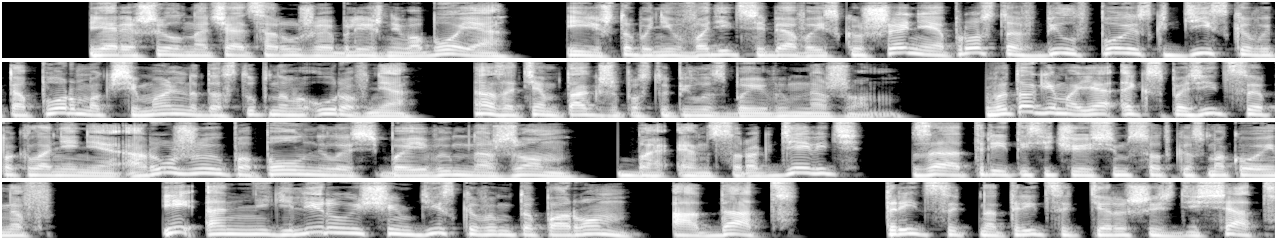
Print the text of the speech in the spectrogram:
Я решил начать с оружия ближнего боя, и, чтобы не вводить себя во искушение, просто вбил в поиск дисковый топор максимально доступного уровня, а затем также поступил с боевым ножом. В итоге моя экспозиция поклонения оружию пополнилась боевым ножом БН-49 за 3700 космокоинов и аннигилирующим дисковым топором АДАТ 30 на 30-60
